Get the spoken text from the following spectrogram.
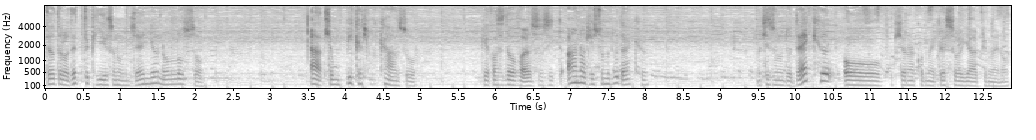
Quante volte l'ho detto che io sono un genio? Non lo so. Ah, c'è un Pikachu a caso. Che cosa devo fare sul sito? Ah no, ci sono due deck. Ma ci sono due deck o funziona come Crest Royale più o meno?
